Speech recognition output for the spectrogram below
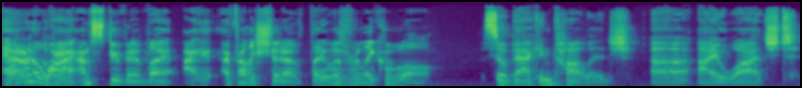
and I Oh, don't know why. I'm stupid, but I I probably should have. But it was really cool. So back in college, uh, I watched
